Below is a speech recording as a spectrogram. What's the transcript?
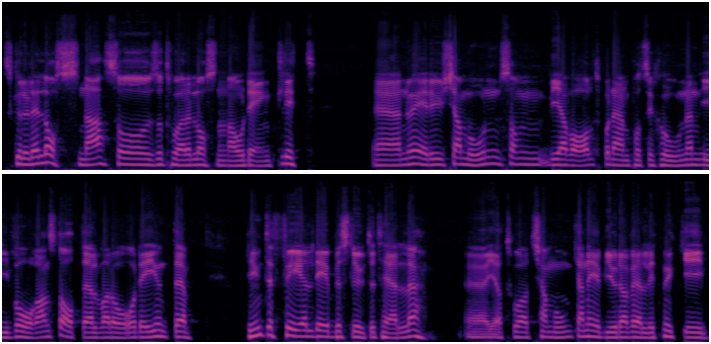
skulle det lossna så, så tror jag det lossnar ordentligt. Eh, nu är det ju Chamon som vi har valt på den positionen i våran startelva då och det är ju inte, det är inte fel det beslutet heller. Eh, jag tror att Chamon kan erbjuda väldigt mycket i,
